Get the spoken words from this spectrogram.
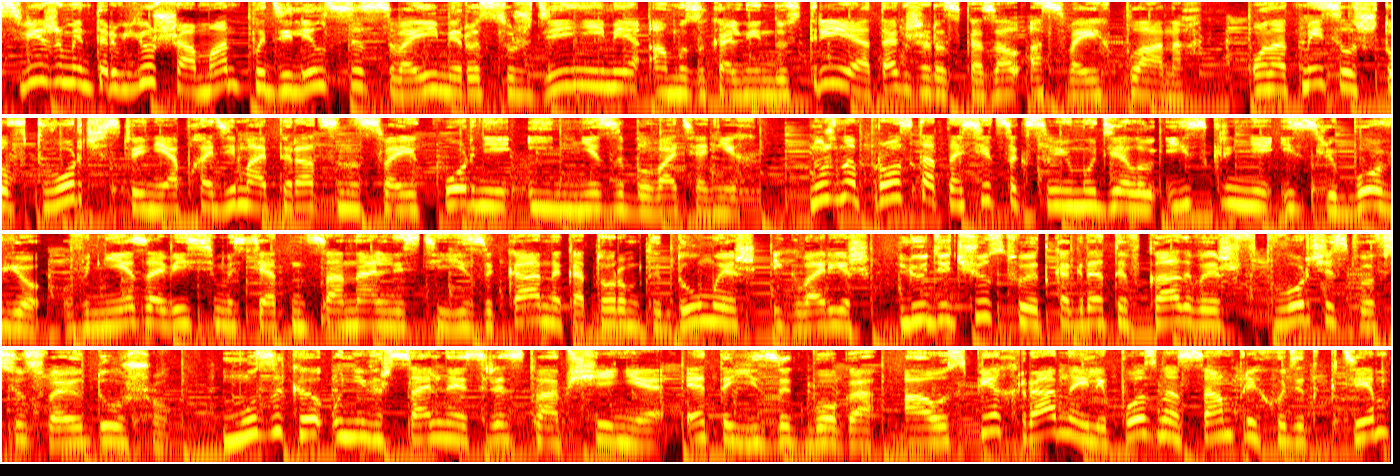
В свежем интервью шаман поделился своими рассуждениями о музыкальной индустрии, а также рассказал о своих планах. Он отметил, что в творчестве необходимо опираться на свои корни и не забывать о них. Нужно просто относиться к своему делу искренне и с любовью, вне зависимости от национальности языка, на котором ты думаешь и говоришь. Люди чувствуют, когда ты вкладываешь в творчество всю свою душу. Музыка – универсальное средство общения, это язык Бога, а успех рано или поздно сам приходит к тем,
